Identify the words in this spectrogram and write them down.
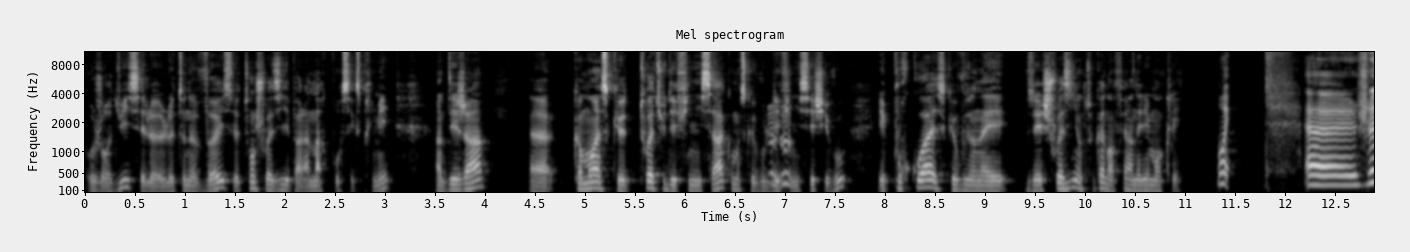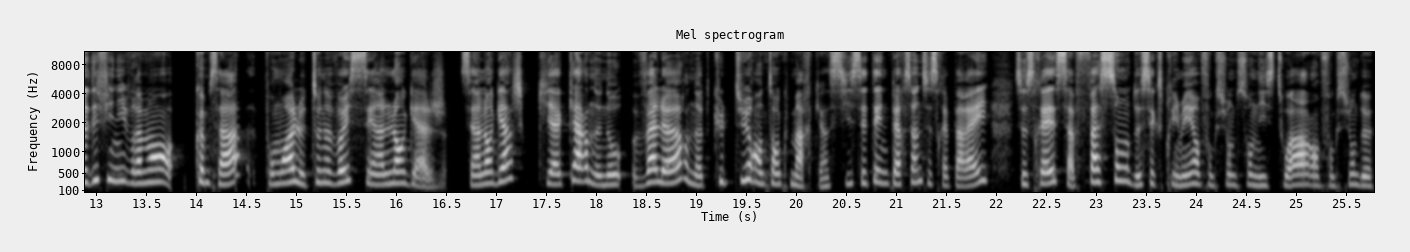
aujourd'hui, c'est le, le, tone of voice, le ton choisi par la marque pour s'exprimer. déjà, euh, comment est-ce que toi tu définis ça? Comment est-ce que vous le mmh définissez chez vous? Et pourquoi est-ce que vous en avez, vous avez choisi en tout cas d'en faire un élément clé? Oui, euh, je le définis vraiment comme ça. Pour moi, le tone of voice, c'est un langage. C'est un langage qui incarne nos valeurs, notre culture en tant que marque. Hein. Si c'était une personne, ce serait pareil. Ce serait sa façon de s'exprimer en fonction de son histoire, en fonction de,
